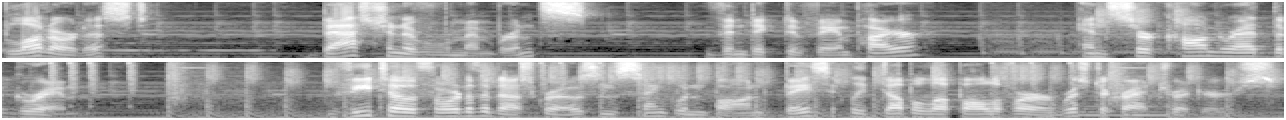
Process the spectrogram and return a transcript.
Blood Artist, Bastion of Remembrance, Vindictive Vampire, and Sir Conrad the Grim. Vito Thorn of the Dusk Rose and Sanguine Bond basically double up all of our aristocrat triggers,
